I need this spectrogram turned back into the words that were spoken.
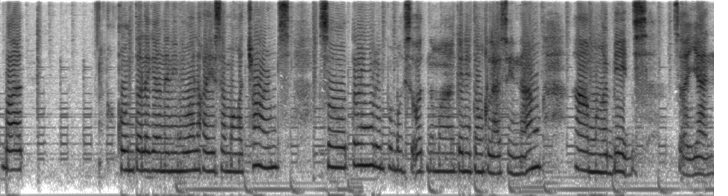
But, kung talaga naniniwala kayo sa mga charms, so, try nyo rin po magsuot ng mga ganitong klase ng uh, mga beads. So, ayan.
